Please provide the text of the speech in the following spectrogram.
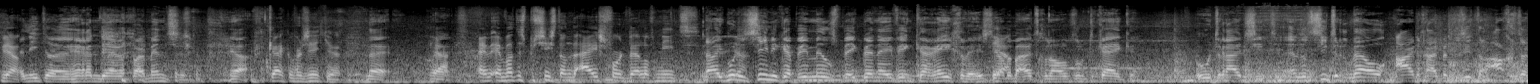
Ja. En niet eh, her en der een paar mensen. Ja, Kijken, waar zit je? nee. Ja. En, en wat is precies dan de eis voor het wel of niet? Nou, ik moet Ja. het zien. Ik, heb inmiddels, ik ben even in Carré geweest. Die Ja. hadden me uitgenodigd om te kijken hoe het eruit ziet. En dat ziet er wel aardig uit. Maar er zit erachter...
